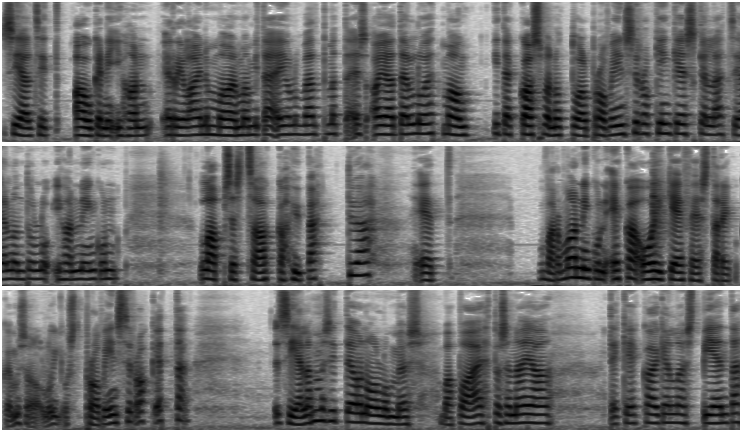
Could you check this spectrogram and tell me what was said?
sieltä sitten aukeni ihan erilainen maailma, mitä ei ollut välttämättä edes ajatellut, että mä oon itse kasvanut tuolla provinssirokin keskellä, että siellä on tullut ihan niin kuin lapsesta saakka hypättyä. Et varmaan niin kuin eka oikea festarikokemus on ollut just provinssirok, että siellä mä sitten on ollut myös vapaaehtoisena ja tekee kaikenlaista pientä.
